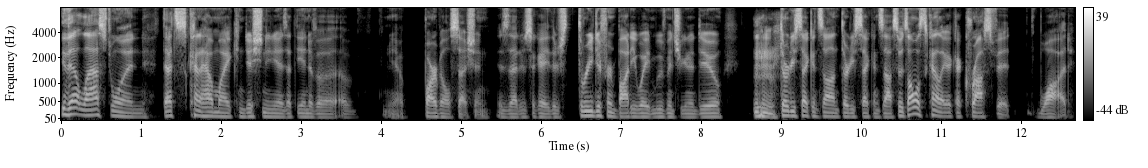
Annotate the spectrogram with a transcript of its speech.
Yeah, that last one, that's kind of how my conditioning is at the end of a, a you know barbell session. Is that it's okay? There's three different body weight movements you're going to do. Mm-hmm. 30 seconds on, 30 seconds off. So it's almost kind of like a CrossFit WOD.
